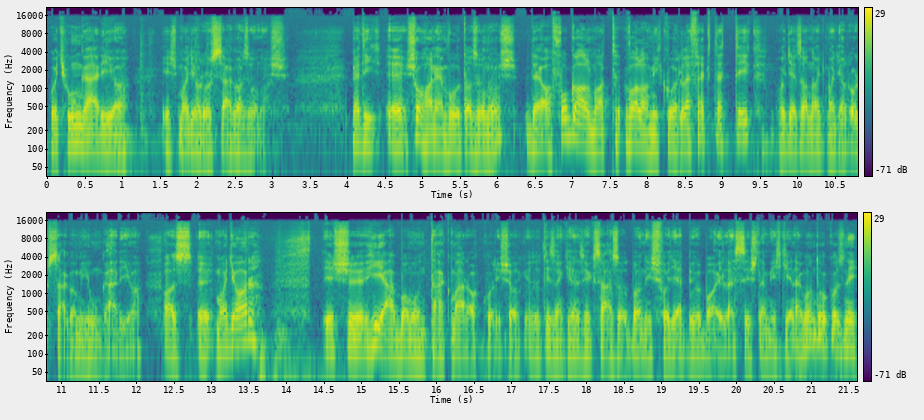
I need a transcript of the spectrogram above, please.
hogy Hungária és Magyarország azonos pedig soha nem volt azonos, de a fogalmat valamikor lefektették, hogy ez a nagy Magyarország, ami Hungária. Az magyar, és hiába mondták már akkor is, a 19. században is, hogy ebből baj lesz, és nem így kéne gondolkozni.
